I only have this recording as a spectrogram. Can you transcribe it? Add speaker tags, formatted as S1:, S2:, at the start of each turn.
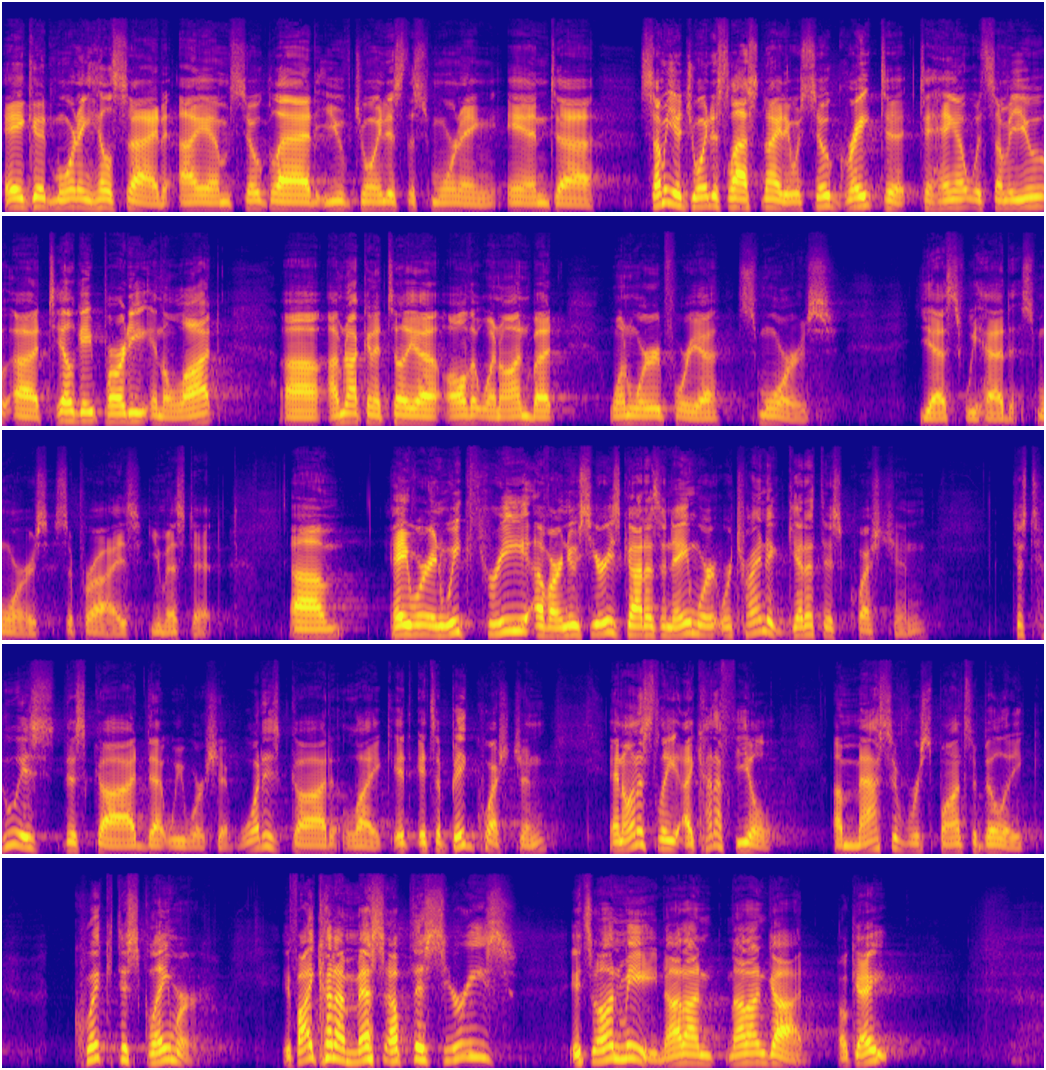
S1: Hey, good morning, Hillside. I am so glad you've joined us this morning. And uh, some of you joined us last night. It was so great to, to hang out with some of you. Uh, tailgate party in the lot. Uh, I'm not going to tell you all that went on, but one word for you s'mores. Yes, we had s'mores. Surprise, you missed it. Um, hey, we're in week three of our new series, God has a Name. We're, we're trying to get at this question just who is this God that we worship? What is God like? It, it's a big question. And honestly, I kind of feel a massive responsibility. Quick disclaimer if I kind of mess up this series, it's on me, not on, not on God, okay?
